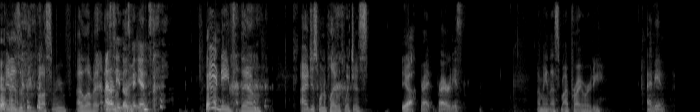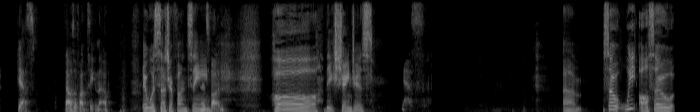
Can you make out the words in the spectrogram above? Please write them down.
It is a big boss move. I love it. I don't That's so need those minions. Who needs them? I just want to play with witches. Yeah. right. Priorities. I mean, that's my priority. I mean, yes. That was a fun scene, though. It was such a fun scene. It's fun. Oh, the exchanges. Yes. Um, so we also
